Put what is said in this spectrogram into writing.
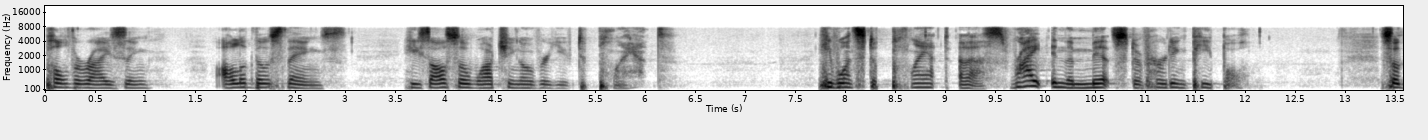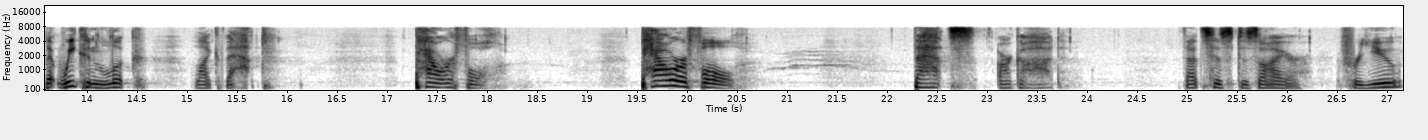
pulverizing, all of those things. He's also watching over you to plant. He wants to plant us right in the midst of hurting people so that we can look like that. Powerful. Powerful. That's our God. That's His desire for you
